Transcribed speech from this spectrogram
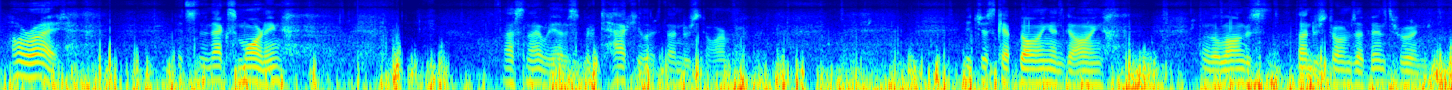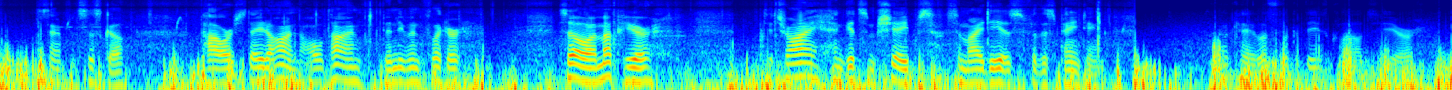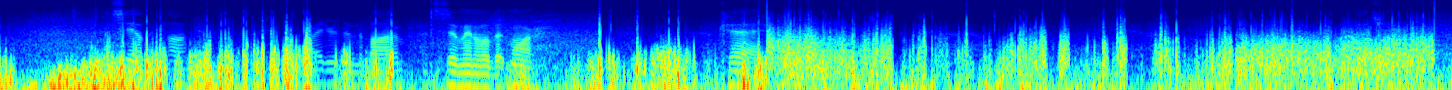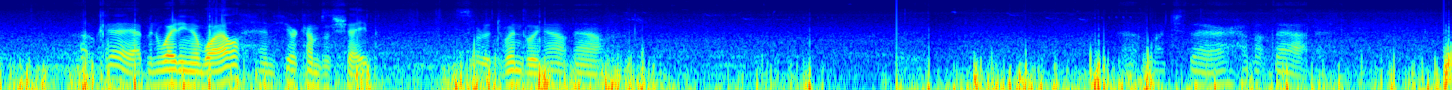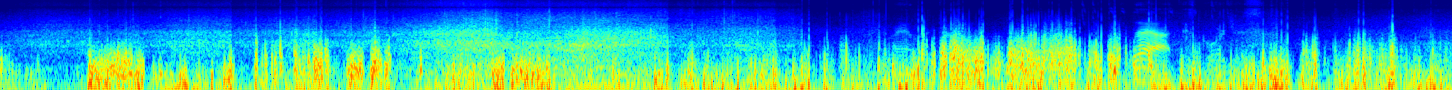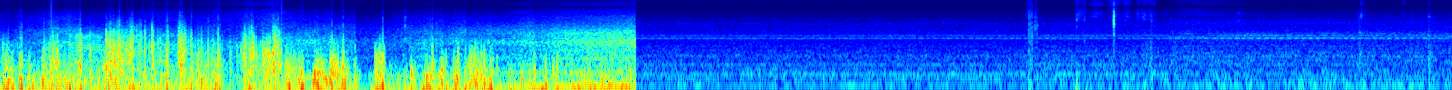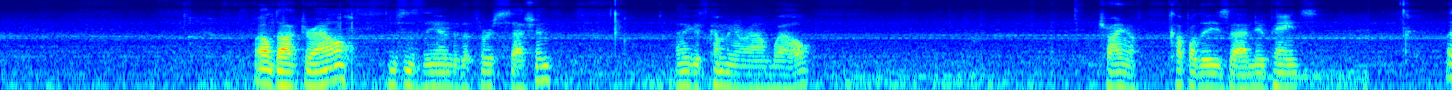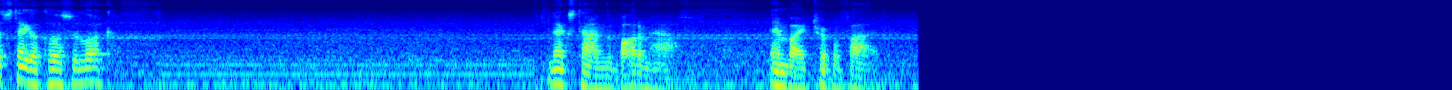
All right, it's the next morning. Last night we had a spectacular thunderstorm. It just kept going and going. One of the longest thunderstorms I've been through in San Francisco. Power stayed on the whole time, didn't even flicker. So I'm up here to try and get some shapes, some ideas for this painting. Okay, let's look at these clouds here. See how the top is brighter than the bottom? Let's zoom in a little bit more. Okay. I've been waiting a while and here comes a shape. sort of dwindling out now. Not much there. How about that? Man, look at that. That is gorgeous. Well, Dr. Al, this is the end of the first session. I think it's coming around well. trying a couple of these uh, new paints. Let's take a closer look. Next time, the bottom half. M by triple five.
